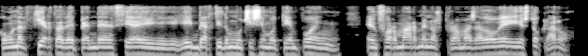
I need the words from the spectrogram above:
una cierta dependencia y he invertido muchísimo tiempo en, en formarme en los programas de Adobe y esto, claro,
